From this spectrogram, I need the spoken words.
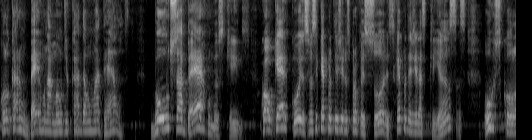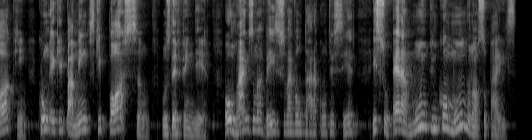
colocar um berro na mão de cada uma delas. Bolsa berro, meus queridos. Qualquer coisa, se você quer proteger os professores, quer proteger as crianças, os coloquem com equipamentos que possam os defender. Ou mais uma vez isso vai voltar a acontecer. Isso era muito incomum no nosso país.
